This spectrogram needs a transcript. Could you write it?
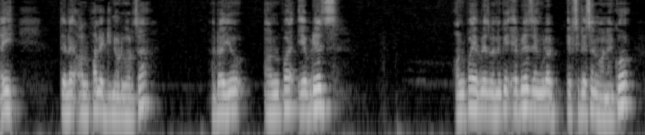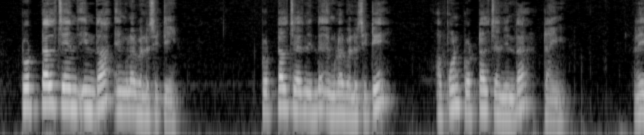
है? त्यसलाई अल्फाले डिनोट गर्छ। र यो अल्फा एभरेज अल्फा एभरेज भनेको एभरेज एङ्गुलर एक्सिलेसन भनेको total change in the angular velocity total change in the angular velocity upon total change in the time है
